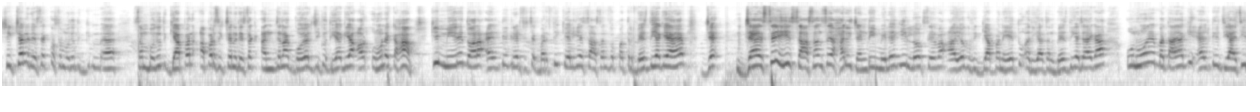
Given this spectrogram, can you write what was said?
शिक्षा निदेशक को संबोधित संबोधित ज्ञापन अपर शिक्षा निदेशक अंजना गोयल जी को दिया गया और उन्होंने कहा कि मेरे द्वारा एलटी ग्रेड शिक्षक भर्ती के लिए शासन को पत्र भेज दिया गया है। जै, जैसे ही शासन से हरी झंडी मिलेगी लोक सेवा आयोग विज्ञापन हेतु अधियाचन भेज दिया जाएगा। उन्होंने बताया कि एल टी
